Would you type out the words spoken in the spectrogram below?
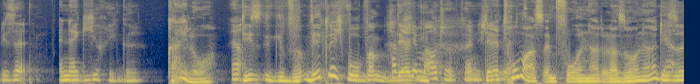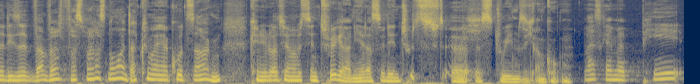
diese Energieriegel. Geilo. Ja. Dies, wirklich, wo der, ich im Auto, kann ich der, der Thomas empfohlen hat oder so, ne? Diese, Ja. diese, was, was war das nochmal? Da können wir ja kurz sagen. Können die Leute ja mal ein bisschen triggern hier, dass sie den Twitch-Stream sich angucken. Weiß gar nicht mehr, P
